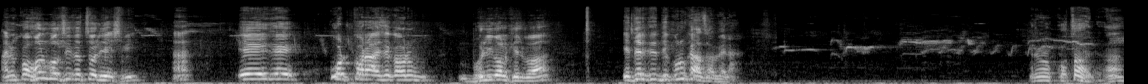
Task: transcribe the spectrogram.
আমি কখন বলছি তো চলে আসবি হ্যাঁ? এই যে কোট করা আছে কারণ ভলিবল খেলব হ্যাঁ? এদেরকে দিয়ে কোনো কাজ হবে না। এরকম কথা হলো হ্যাঁ?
